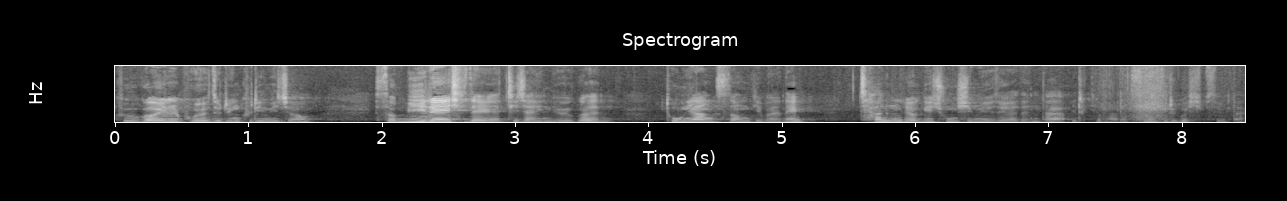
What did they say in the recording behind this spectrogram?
그걸 보여드린 그림이죠. 그래서 미래 시대의 디자인 교육은 동양성 기반의 창의력이 중심이 되어야 된다 이렇게 말씀드리고 싶습니다.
